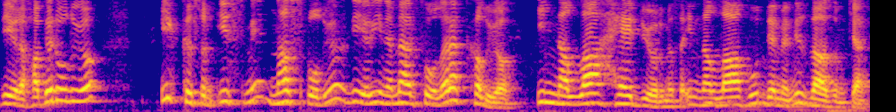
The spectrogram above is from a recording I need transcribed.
diğeri haber oluyor. İlk kısım ismi nasb oluyor, diğeri yine merfu olarak kalıyor. İnnallâhe diyoruz mesela innallahu dememiz lazımken.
